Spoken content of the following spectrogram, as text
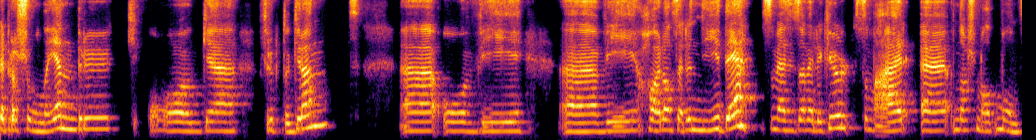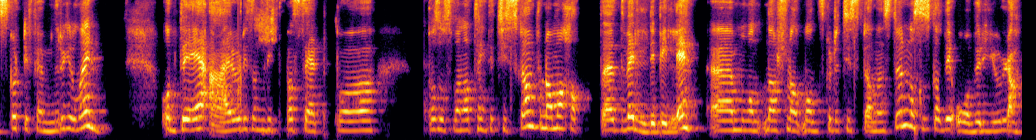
reparasjon og gjenbruk og frukt og grønt. og vi, vi har lansert en ny idé som jeg syns er veldig kul, som er nasjonalt månedskort til 500 kroner. Og det er jo liksom litt basert på på sånn som man har tenkt i Tyskland. For nå har man hatt et veldig billig eh, nasjonalt månedskort i Tyskland en stund, og så skal de over jul da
